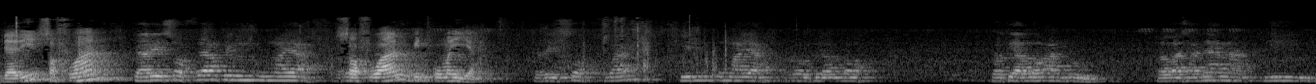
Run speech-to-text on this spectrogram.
Dari Sofwan dari Sofwan bin Umayyah Sofwan bin Umayyah dari Sofwan bin Umayyah radhiyallahu radhiyallahu anhu bahwasanya Nabi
